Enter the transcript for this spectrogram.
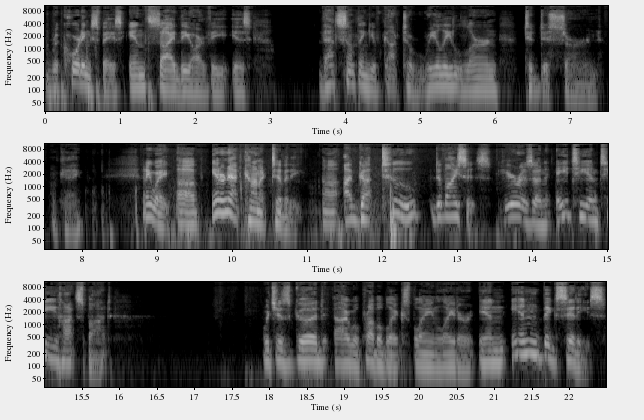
recording space inside the RV is that's something you've got to really learn to discern. Okay. Anyway, uh, internet connectivity. Uh, I've got two devices. Here is an AT&T hotspot, which is good. I will probably explain later in in big cities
